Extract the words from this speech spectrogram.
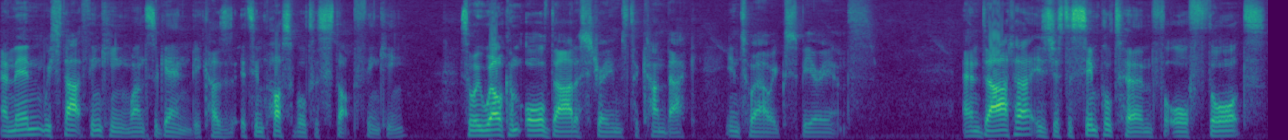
And then we start thinking once again because it's impossible to stop thinking. So we welcome all data streams to come back into our experience. And data is just a simple term for all thoughts,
